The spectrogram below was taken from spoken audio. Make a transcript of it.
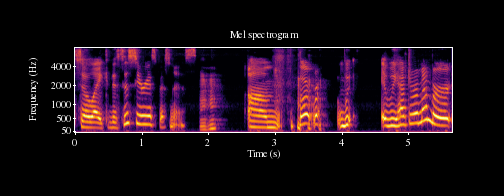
So, like, this is serious business. hmm Um, but we, have to remember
